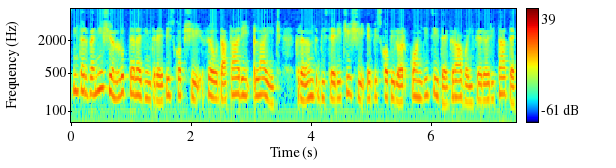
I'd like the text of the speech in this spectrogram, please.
interveni și în luptele dintre episcopi și feudatarii laici, creând bisericii și episcopilor condiții de gravă inferioritate,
